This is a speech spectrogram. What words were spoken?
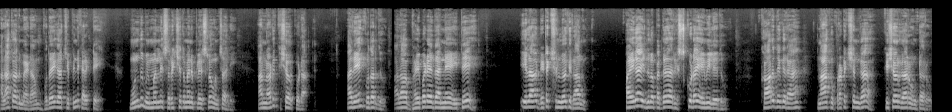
అలా కాదు మేడం ఉదయ్ గారు చెప్పింది కరెక్టే. ముందు మిమ్మల్ని సురక్షితమైన ప్లేస్లో ఉంచాలి. అన్నాడు కిషోర్ కూడా. అదేం కుదరదు. అలా భయపడేదాన్నే అయితే ఇలా డిటెక్షన్లోకి రాను. పైగా ఇందులో పెద్దగా రిస్క్ కూడా ఏమీ లేదు. కారు దగ్గర నాకు ప్రొటెక్షన్గా కిషోర్ గారు ఉంటారు.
